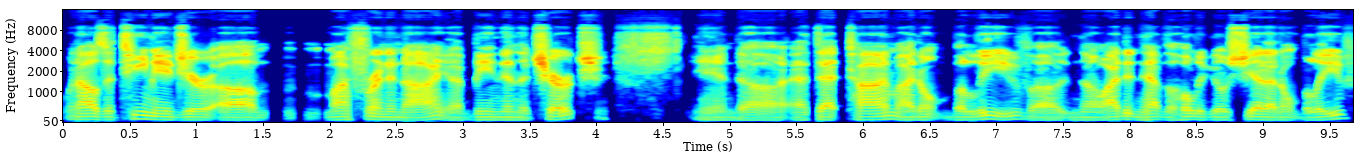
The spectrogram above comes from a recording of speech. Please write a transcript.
When I was a teenager, um, my friend and I, uh, being in the church, and uh, at that time, I don't believe, uh, no, I didn't have the Holy Ghost yet, I don't believe.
